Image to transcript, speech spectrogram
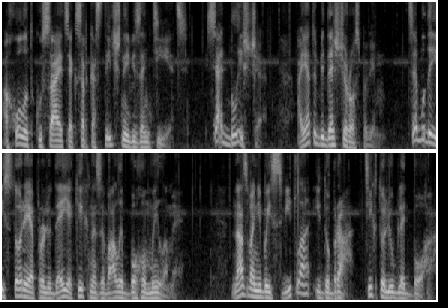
а холод кусається, як саркастичний візантієць. Сядь ближче, а я тобі дещо розповім. Це буде історія про людей, яких називали богомилами. Назва ніби й світла і добра, ті, хто люблять Бога.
